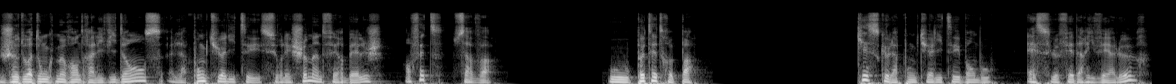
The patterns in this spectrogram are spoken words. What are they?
Je dois donc me rendre à l'évidence, la ponctualité sur les chemins de fer belges en fait, ça va. Ou peut-être pas. Qu'est-ce que la ponctualité bambou? Est-ce le fait d'arriver à l'heure?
